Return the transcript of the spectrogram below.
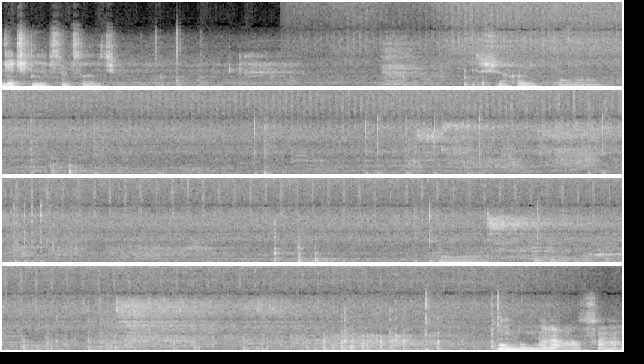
Gerçekten hepsi mi sadece? Şaka gibi. Oğlum bunları alsana.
